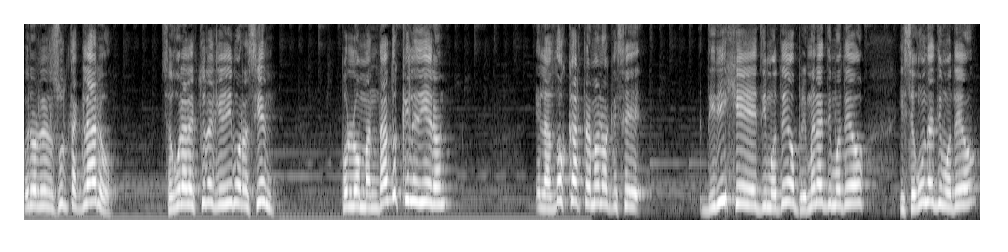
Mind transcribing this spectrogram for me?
Pero le resulta claro, según la lectura que vimos recién, por los mandatos que le dieron, en las dos cartas, hermano, a que se dirige Timoteo, primera de Timoteo y segunda de Timoteo,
